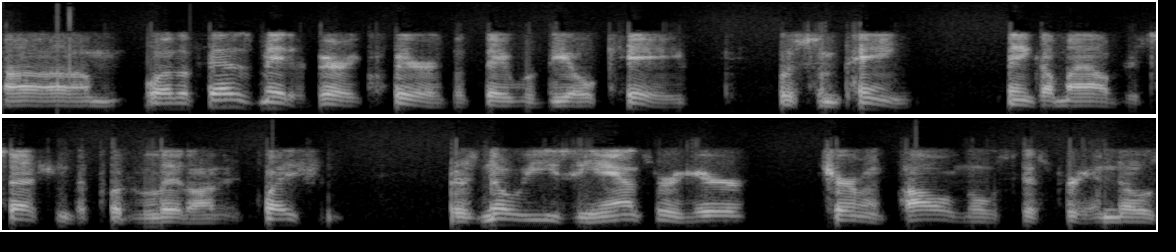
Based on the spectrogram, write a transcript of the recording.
Um, well, the Fed has made it very clear that they would be okay with some pain. Think a mild recession to put a lid on inflation. No easy answer here. Chairman Powell knows history and knows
